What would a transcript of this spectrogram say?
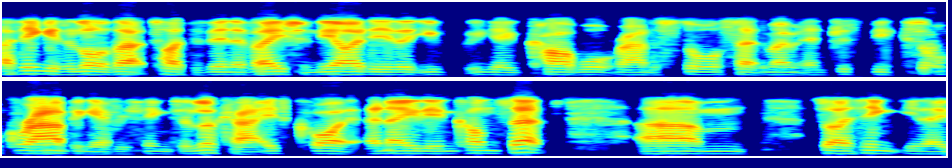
I think there's a lot of that type of innovation. The idea that you, you know, can't walk around a store at the moment and just be sort of grabbing everything to look at is quite an alien concept. Um, so I think you know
